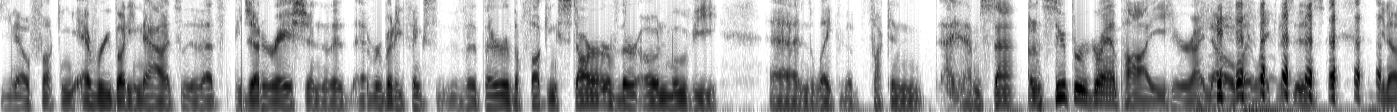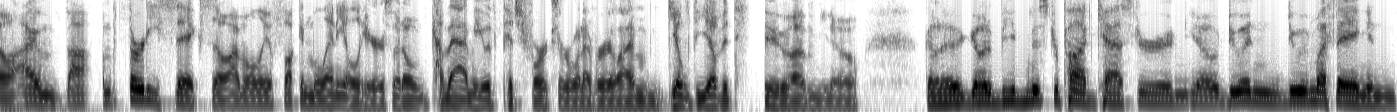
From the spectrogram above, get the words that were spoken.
you know, fucking everybody now. It's that's the generation that everybody thinks that they're the fucking star of their own movie, and like the fucking. I'm sounding super grandpa here, I know, but like this is, you know, I'm I'm 36, so I'm only a fucking millennial here. So don't come at me with pitchforks or whatever. I'm guilty of it too. I'm you know gotta gotta be Mr. Podcaster and you know doing doing my thing and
